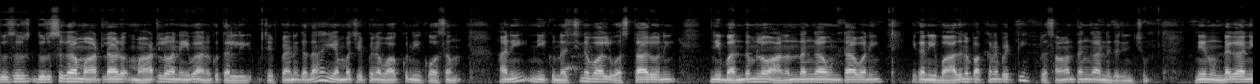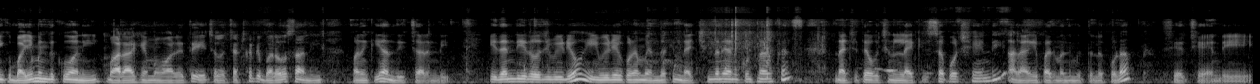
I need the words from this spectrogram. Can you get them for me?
దుసు దురుసుగా మాట్లాడు మాటలు అనేవి అనుకు తల్లి. చెప్పాను కదా ఈ అమ్మ చెప్పిన వాక్కు నీ కోసం. అని నీకు నచ్చిన వాళ్ళు వస్తారు అని నీ బంధంలో ఆనందంగా ఉంటావని ఇక నీ బాధను పక్కన పెట్టి ప్రశాంతంగా నిద్రించు. నేను ఉండగా నీకు భయం ఎందుకు అని వారాహి వారైతే చాలా చక్కటి భరోసాని మనకి అందించారండి. ఇదండి ఈరోజు వీడియో. ఈ వీడియో కూడా మీ అందరికీ నచ్చిందని అనుకుంటున్నాను ఫ్రెండ్స్. నచ్చితే ఒక చిన్న లైక్ సపోర్ట్ చేయండి. అలాగే పది మంది మిత్రులకు కూడా షేర్ చేయండి.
